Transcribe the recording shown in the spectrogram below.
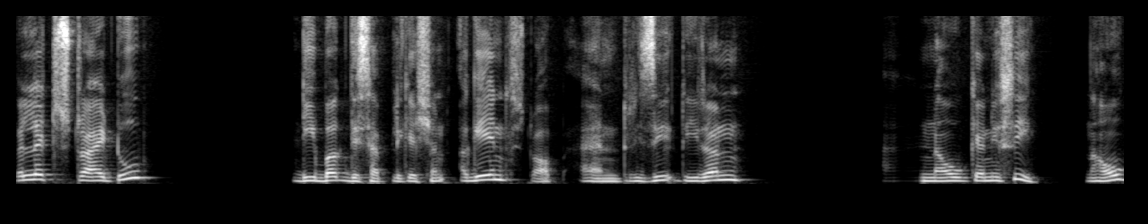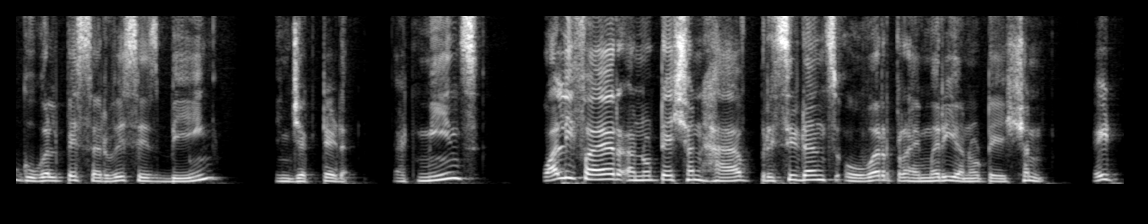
Well let's try to debug this application. Again stop and rerun. And now can you see? Now google pay service is being injected. That means qualifier annotation have precedence over primary annotation right?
